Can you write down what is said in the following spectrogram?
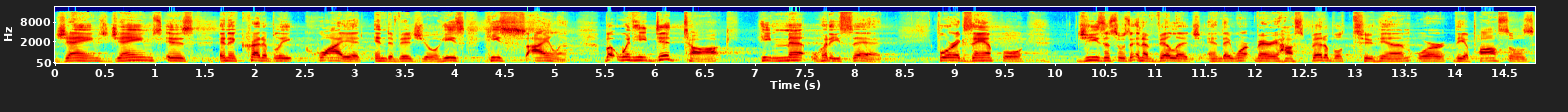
James. James is an incredibly quiet individual. He's, he's silent. But when he did talk, he meant what he said. For example, Jesus was in a village and they weren't very hospitable to him or the apostles.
